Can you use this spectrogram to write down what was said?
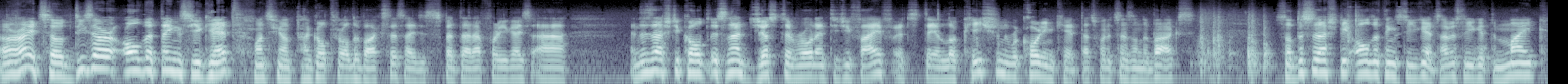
Alright, so these are all the things you get once you go through all the boxes. I just sped that up for you guys. Uh, and this is actually called, it's not just the Rode NTG5, it's the location recording kit. That's what it says on the box. So this is actually all the things that you get. So obviously you get the mic,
